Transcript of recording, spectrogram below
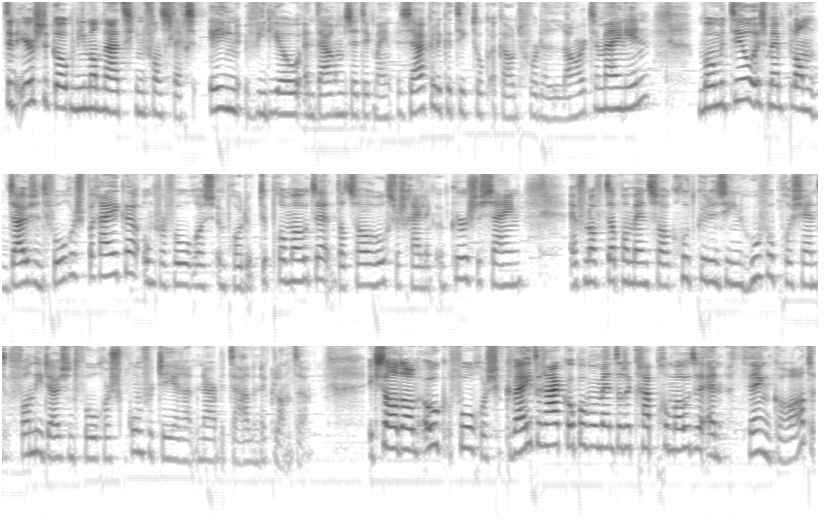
ten eerste koopt niemand na het zien van slechts één video en daarom zet ik mijn zakelijke TikTok-account voor de lange termijn in. Momenteel is mijn plan 1000 volgers bereiken om vervolgens een product te promoten. Dat zal hoogstwaarschijnlijk een cursus zijn. En vanaf dat moment zal ik goed kunnen zien hoeveel procent van die 1000 volgers converteren naar betalende klanten. Ik zal dan ook volgers kwijtraken op het moment dat ik ga promoten. En thank god.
